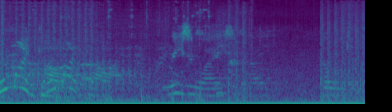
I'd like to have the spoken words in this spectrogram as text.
Oh my god. reason why. No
